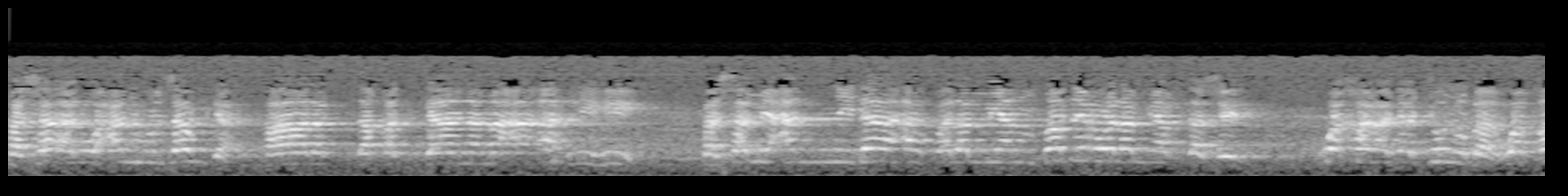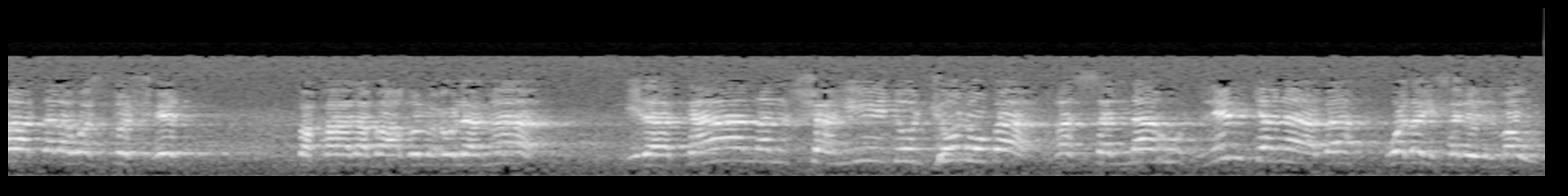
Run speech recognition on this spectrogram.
فسألوا عنه زوجة قالت لقد كان مع أهله فسمع النداء فلم ينتظر ولم يغتسل وخرج جنبا وقاتل واستشهد. فقال بعض العلماء إذا كان الشهيد جنبا غسلناه للجنابة وليس للموت.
